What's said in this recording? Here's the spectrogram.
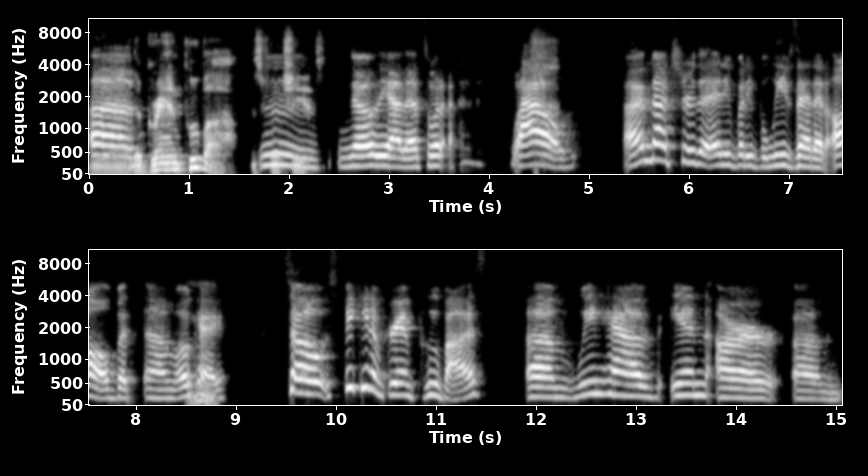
Yeah, um, the grand poobah is what mm, she is. No, yeah, that's what. Wow, I'm not sure that anybody believes that at all, but um, okay. Mm. So speaking of grand poobahs, um, we have in our um,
